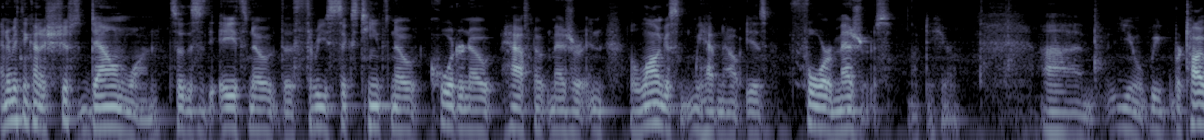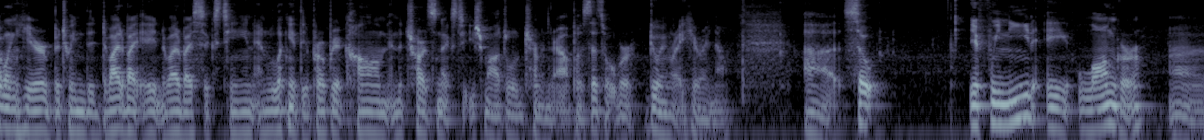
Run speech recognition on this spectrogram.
and everything kind of shifts down one. So this is the eighth note, the 3 16th note, quarter note, half note measure, and the longest we have now is four measures up to here. Um, you know, we, we're toggling here between the divided by 8 and divided by 16, and we're looking at the appropriate column in the charts next to each module to determine their outputs. That's what we're doing right here, right now. Uh, so if we need a longer uh,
